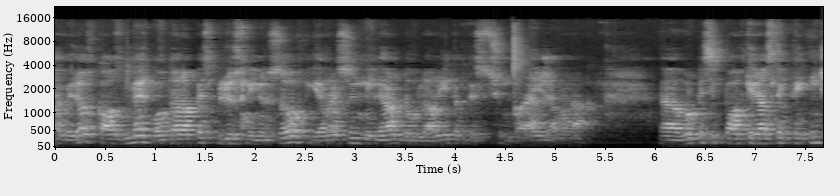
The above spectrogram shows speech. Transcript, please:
թվերով կազմում էր մոտարապես պլյուս մինուսով 30 միլիարդ դոլարի տնտեսություն կար այն ժամանակ որպեսի պատկերացնենք թե ինչ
